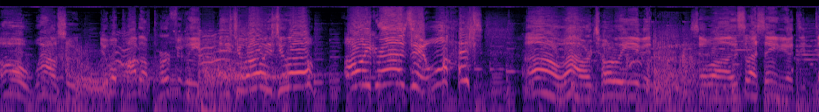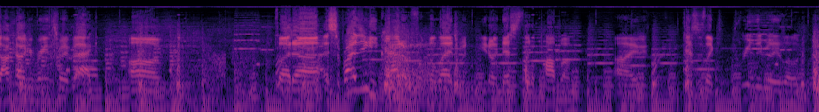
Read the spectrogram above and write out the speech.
Oh, wow, so Yobo popped up perfectly. Is he too low? Is he too low? Oh, he grabs it! What? Oh, wow, we're totally even. So, uh, this is what I was saying, you know, Dark Horse can bring this right back. Um, but, uh, it's surprising he grabbed him from the ledge when, you know, Ness's little pop-up. Uh, this is, like, really, really but...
